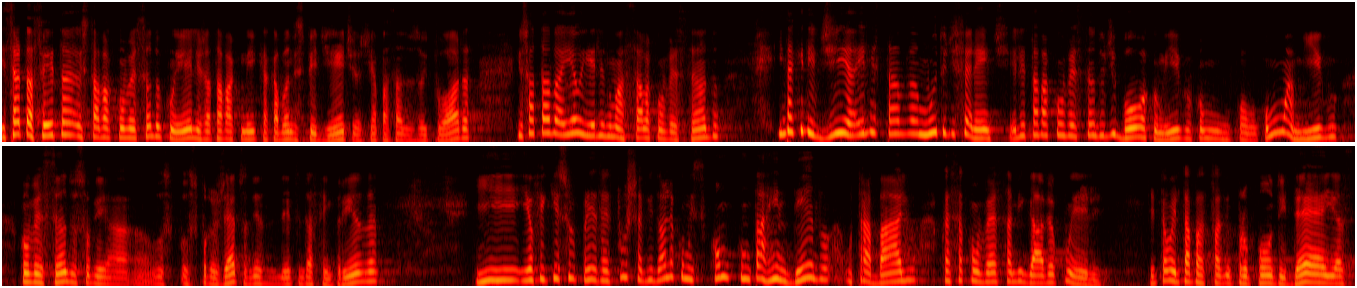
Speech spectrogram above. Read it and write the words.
E certa feita eu estava conversando com ele, já estava meio que acabando o expediente, já tinha passado 18 horas, e só estava eu e ele numa sala conversando. E naquele dia ele estava muito diferente. Ele estava conversando de boa comigo, como, como, como um amigo, conversando sobre a, os, os, projetos dentro, dentro, dessa empresa. E eu fiquei surpreso. Puxa vida, olha como está rendendo o trabalho com essa conversa amigável com ele. Então ele estava propondo ideias,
